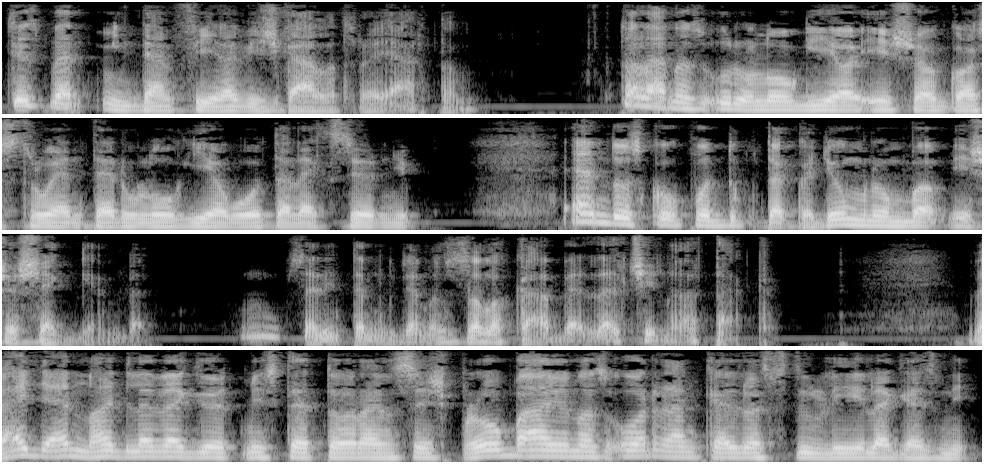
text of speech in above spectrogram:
Közben mindenféle vizsgálatra jártam. Talán az urológia és a gastroenterológia volt a legszörnyűbb. Endoszkópot dugtak a gyomromba és a seggembe. Szerintem ugyanazzal a kábellel csinálták. Vegyen nagy levegőt, Mr. Torrance, és próbáljon az orrán keresztül lélegezni,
